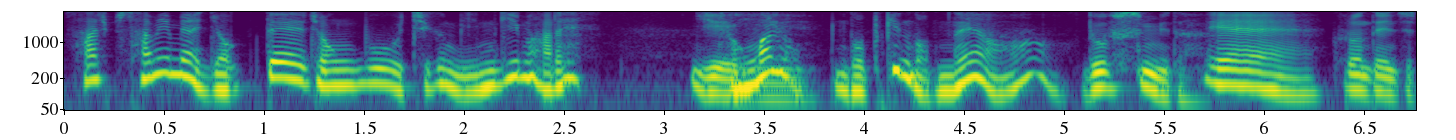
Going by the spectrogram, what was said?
43이면 역대 정부 지금 임기 말에 예, 정말 예. 높, 높긴 높네요. 높습니다. 예. 그런데 이제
